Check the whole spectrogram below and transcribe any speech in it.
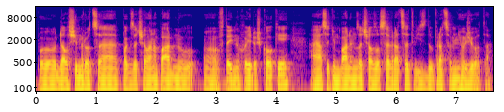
Po dalším roce pak začala na pár dnů eh, v týdnu chodit do školky a já se tím pádem začal zase vracet víc do pracovního života.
